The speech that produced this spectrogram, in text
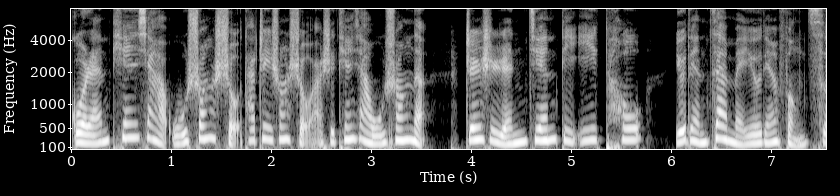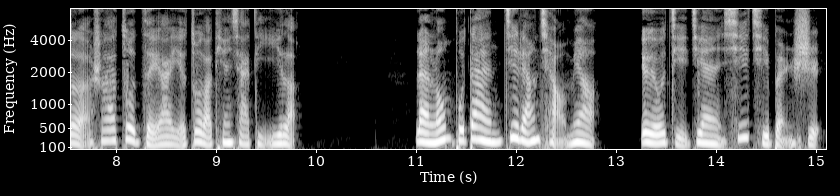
果然天下无双手，他这双手啊是天下无双的，真是人间第一偷。有点赞美，有点讽刺了，说他做贼啊也做到天下第一了。懒龙不但伎俩巧妙，又有几件稀奇本事，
